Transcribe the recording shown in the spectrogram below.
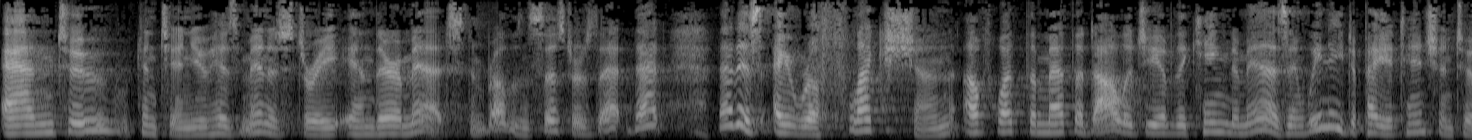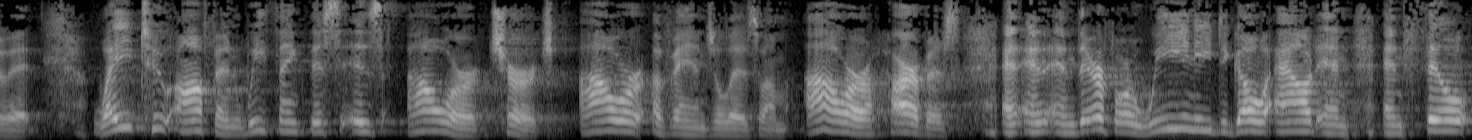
and to continue his ministry in their midst. And brothers and sisters, that, that, that is a reflection of what the methodology of the kingdom is, and we need to pay attention to it. Way too often we think this is our church, our evangelism, our harvest, and, and, and therefore we need to go out and, and fill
